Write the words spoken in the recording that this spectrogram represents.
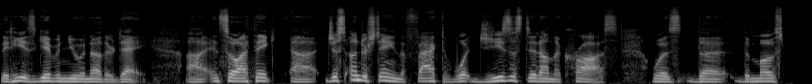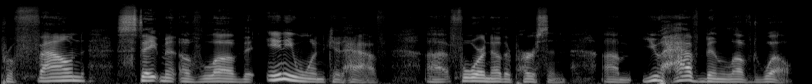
that He has given you another day. Uh, and so I think uh, just understanding the fact of what Jesus did on the cross was the the most profound statement of love that anyone could have uh, for another person. Um, you have been loved well,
